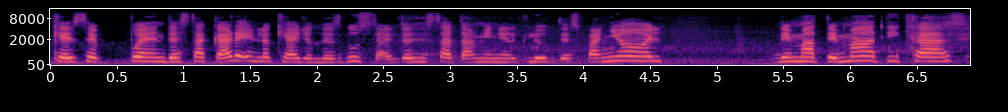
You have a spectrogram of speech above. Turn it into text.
que se pueden destacar en lo que a ellos les gusta. Entonces está también el club de español, de matemáticas,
